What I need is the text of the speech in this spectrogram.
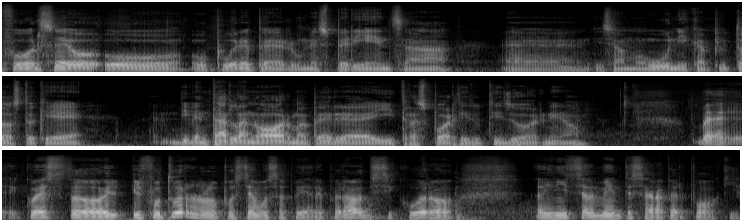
forse, o- o- oppure per un'esperienza, eh, diciamo, unica, piuttosto che diventare la norma per i trasporti tutti i giorni, no? Beh, questo il, il futuro non lo possiamo sapere, però di sicuro eh, inizialmente sarà per pochi.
